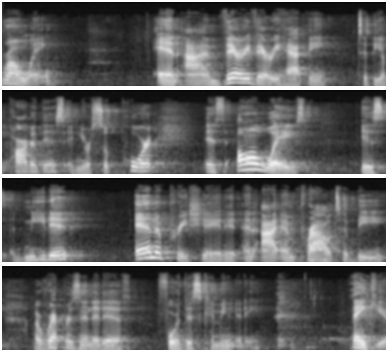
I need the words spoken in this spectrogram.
growing. And I'm very, very happy to be a part of this, and your support as always, is needed and appreciated, and I am proud to be a representative for this community. Thank you.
